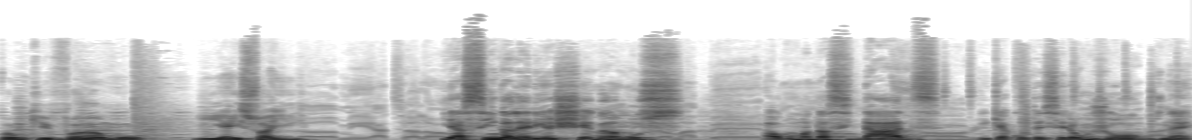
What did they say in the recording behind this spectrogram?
vamos que vamos, e é isso aí. E assim, galerinha, chegamos a algumas das cidades em que acontecerão jogos, né?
